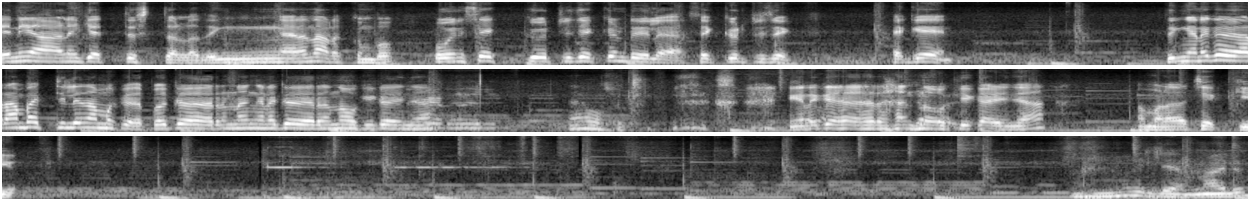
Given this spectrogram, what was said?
ഇനിയാണെനിക്ക് ഏറ്റവും ഇഷ്ടമുള്ളത്. ഇങ്ങനെ നടക്കുമ്പോ ഓന് സെക്യൂരിറ്റി ചെക്ക് ഉണ്ട് അല്ലേ സെക്യൂരിറ്റി ചെക്ക് അഗൈൻ ഇതിങ്ങനെ കേറാൻ പറ്റില്ല നമുക്ക്. ഇപ്പൊ കേറണ ഇങ്ങനെ കേറാൻ നോക്കി കഴിഞ്ഞാ ഇങ്ങനെ കേറാൻ നോക്കി കഴിഞ്ഞാ നമ്മളെ ചെക്ക് ചെയ്യും. ഒന്നുമില്ല എന്നാലും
